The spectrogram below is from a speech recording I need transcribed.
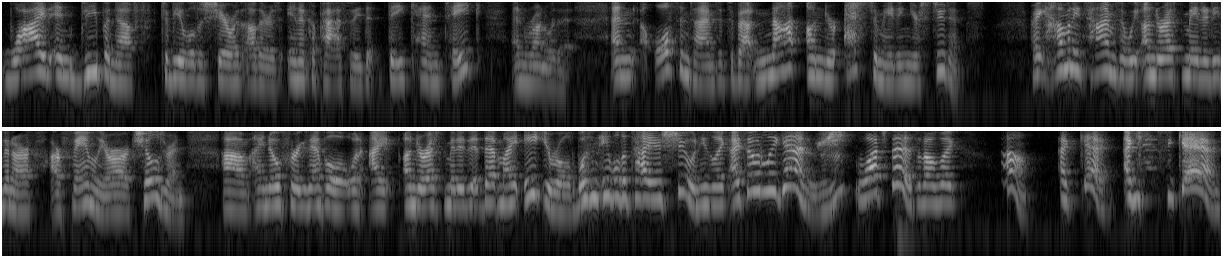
wide and deep enough to be able to share with others in a capacity that they can take and run with it. And oftentimes it's about not underestimating your students right? How many times have we underestimated even our, our family or our children? Um, I know, for example, when I underestimated it, that my eight year old wasn't able to tie his shoe, and he's like, I totally can. Watch this. And I was like, oh, Can. I guess he can.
